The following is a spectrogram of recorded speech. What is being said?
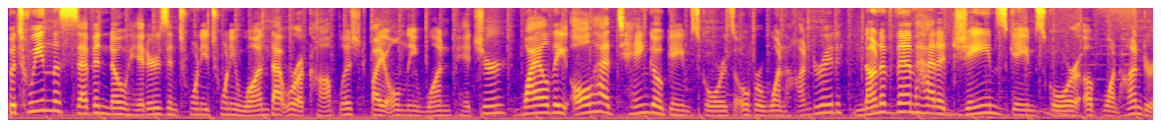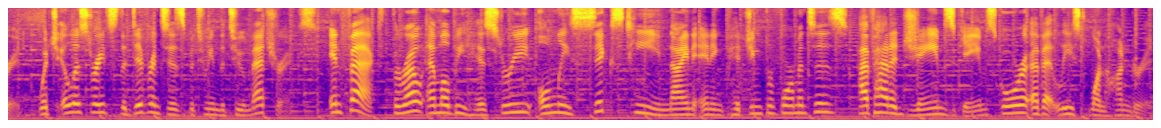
Between the 7 no-hitters in 2021 that were accomplished by only one pitcher, while they all had Tango game scores over 100, none of them had a James game score of 100, which illustrates the differences between the two metrics. In fact, throughout MLB history, only 16 nine-inning pitching performances have had a James game score of at least 100.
